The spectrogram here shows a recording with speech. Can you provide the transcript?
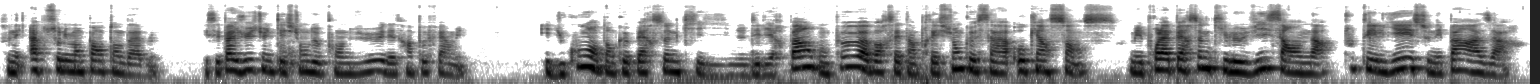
ce n'est absolument pas entendable. Et c'est pas juste une question de point de vue et d'être un peu fermé. Et du coup, en tant que personne qui ne délire pas, on peut avoir cette impression que ça a aucun sens. Mais pour la personne qui le vit, ça en a. Tout est lié et ce n'est pas un hasard.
